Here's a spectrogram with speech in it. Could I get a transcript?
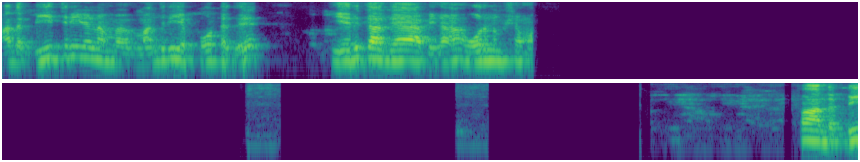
அந்த பி த்ரீல நம்ம மந்திரியை போட்டது எதுக்காக அப்படின்னா ஒரு நிமிஷம் அந்த பி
